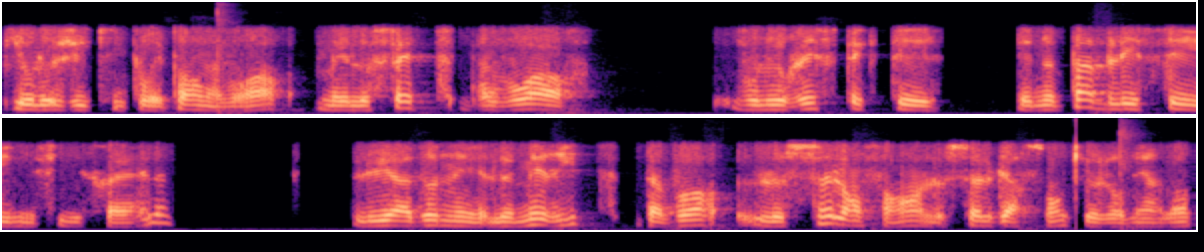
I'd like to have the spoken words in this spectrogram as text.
biologiques, il ne pourrait pas en avoir, mais le fait d'avoir voulu respecter et ne pas blesser une fille d'Israël, lui a donné le mérite d'avoir le seul enfant, le seul garçon qui aujourd'hui est un grand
